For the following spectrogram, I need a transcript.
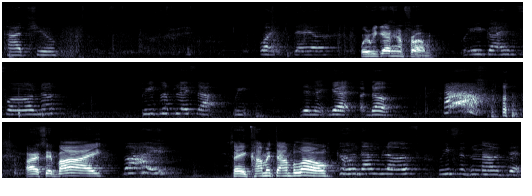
statue. Right there. Where do we get him from? We got him from the pizza place that we didn't get the. Ah! All right, say bye. Bye. Say comment down below. Comment down below if we shouldn't have the.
